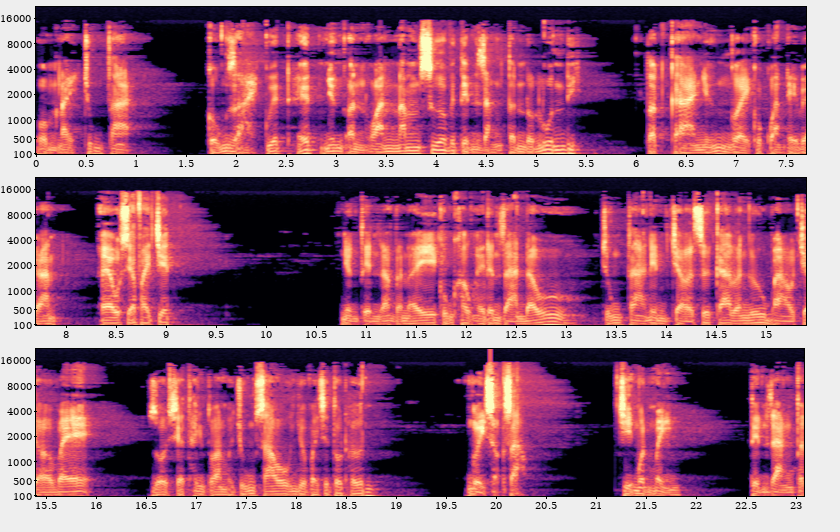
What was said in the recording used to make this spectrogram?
Hôm nay chúng ta Cũng giải quyết hết những ẩn hoan năm xưa Với tiền giảng tần đồ luôn đi. Tất cả những người có quan hệ với hắn Đều sẽ phải chết. Nhưng tiền giam tần ấy Cũng không hề đơn giản đâu. Chúng ta nên chờ sư ca và ngưu bảo trở về, Rồi sẽ thanh toán với chúng sau, Như vậy sẽ tốt hơn. Người sợ sao? Chỉ một mình, tiền Giang thật.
